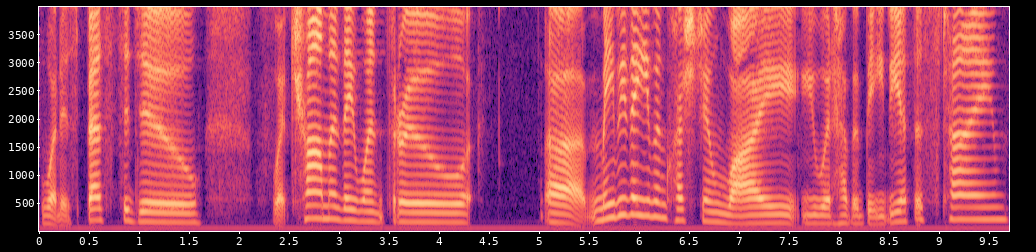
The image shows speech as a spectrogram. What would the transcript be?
what is best to do, what trauma they went through, uh, maybe they even question why you would have a baby at this time.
